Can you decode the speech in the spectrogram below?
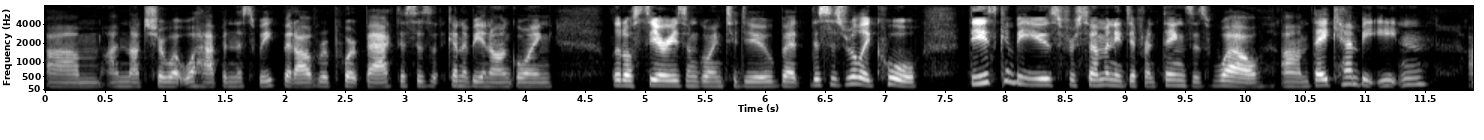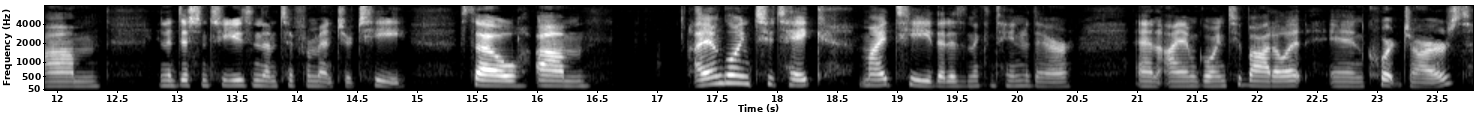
Um, I'm not sure what will happen this week, but I'll report back. This is going to be an ongoing little series I'm going to do, but this is really cool. These can be used for so many different things as well. Um, they can be eaten um, in addition to using them to ferment your tea. So um, I am going to take my tea that is in the container there and I am going to bottle it in quart jars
